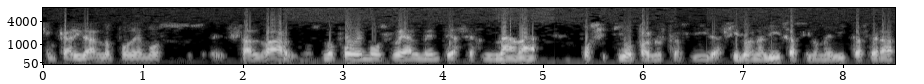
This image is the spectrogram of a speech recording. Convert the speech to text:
Sin caridad no podemos eh, salvarnos, no podemos realmente hacer nada positivo para nuestras vidas. Si lo analizas, si lo meditas, verás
